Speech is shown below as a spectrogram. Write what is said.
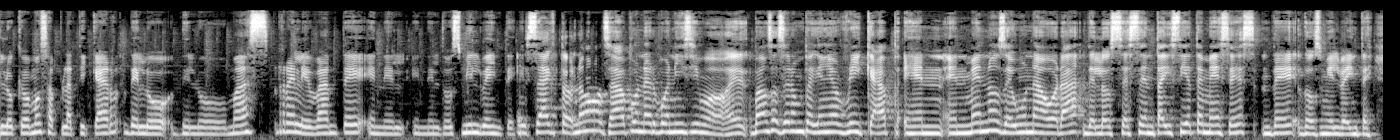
lo que vamos a platicar, de lo, de lo más relevante en el, en el 2020. Exacto, no, se va a poner buenísimo. Eh, vamos a hacer un pequeño recap en, en menos de una hora de los 67 meses de 2020.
